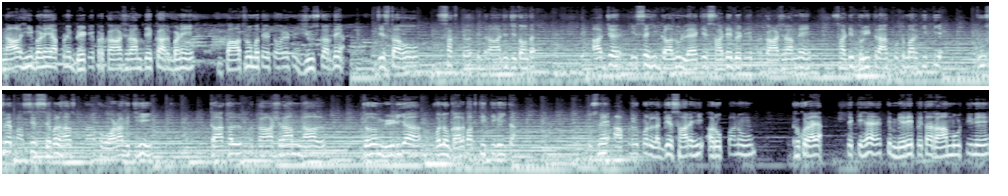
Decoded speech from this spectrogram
ਨਾਲ ਹੀ ਬਣੇ ਆਪਣੇ ਬੇਟੇ ਪ੍ਰਕਾਸ਼ ਰਾਮ ਦੇ ਘਰ ਬਣੇ ਬਾਥਰੂਮ ਅਤੇ ਟਾਇਲਟ ਯੂਜ਼ ਕਰਦੇ ਹਾਂ, ਜਿਸ ਦਾ ਉਹ ਸਖਤ ਇਤਰਾਜ਼ ਜਤਾਉਂਦਾ ਹੈ। ਅੱਜ ਇਸੇ ਹੀ ਗੱਲ ਨੂੰ ਲੈ ਕੇ ਸਾਡੇ ਬੇਟੇ ਪ੍ਰਕਾਸ਼ ਰਾਮ ਨੇ ਸਾਡੀ ਬੁਰੀ ਤਰ੍ਹਾਂ ਕੁੱਟਮਾਰ ਕੀਤੀ ਹੈ। ਦੂਸਰੇ ਪਾਸੇ ਸਿਵਲ ਹਸਪਤਾਲ ਫਗਵਾੜਾ ਵਿੱਚ ਹੀ ਦਾਖਲ ਪ੍ਰਕਾਸ਼ ਰਾਮ ਨਾਲ ਜਦੋਂ ਮੀਡੀਆ ਵੱਲੋਂ ਗੱਲਬਾਤ ਕੀਤੀ ਗਈ ਤਾਂ ਉਸਨੇ ਆਪਣੇ ਉੱਪਰ ਲੱਗੇ ਸਾਰੇ ਹੀ ਆਰੋਪਾਂ ਨੂੰ ਠੁਕਰਾਇਆ ਤੇ ਕਿਹਾ ਕਿ ਮੇਰੇ ਪਿਤਾ ਰਾਮ ਮੂਰਤੀ ਨੇ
